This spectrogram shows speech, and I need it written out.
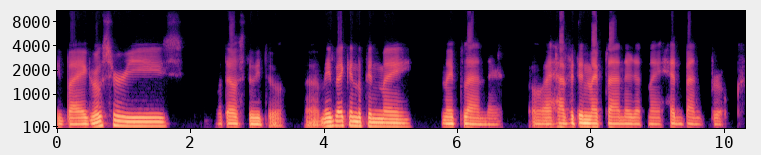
we buy groceries. What else do we do? Uh, maybe I can look in my my planner. Oh, I have it in my planner that my headband broke.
